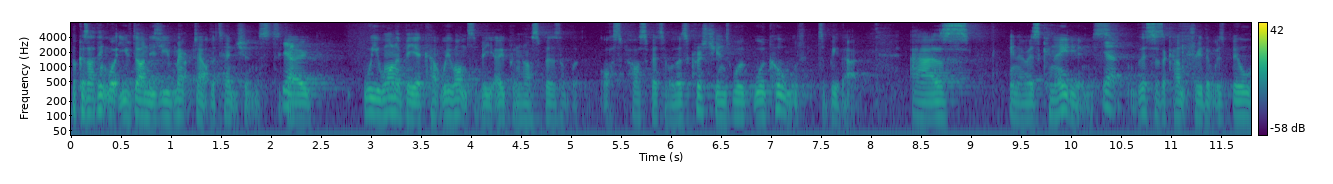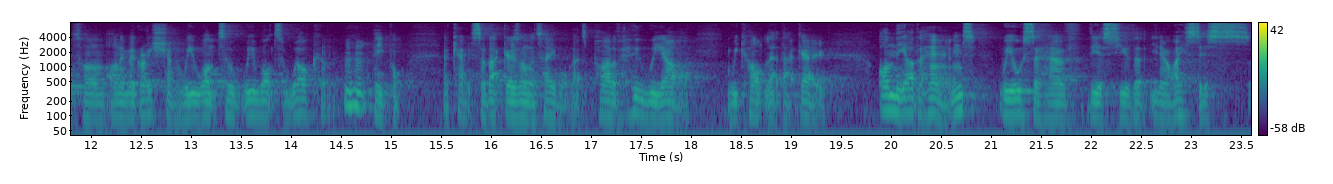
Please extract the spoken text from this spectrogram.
Because I think what you've done is you've mapped out the tensions to yeah. go. We want to be a we want to be open and hospitable. hospitable. As Christians, we're, we're called to be that. As you know, as Canadians, yeah. this is a country that was built on, on immigration. We want to we want to welcome mm-hmm. people. Okay, so that goes on the table. That's part of who we are. We can't let that go. On the other hand, we also have the issue that you know ISIS,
